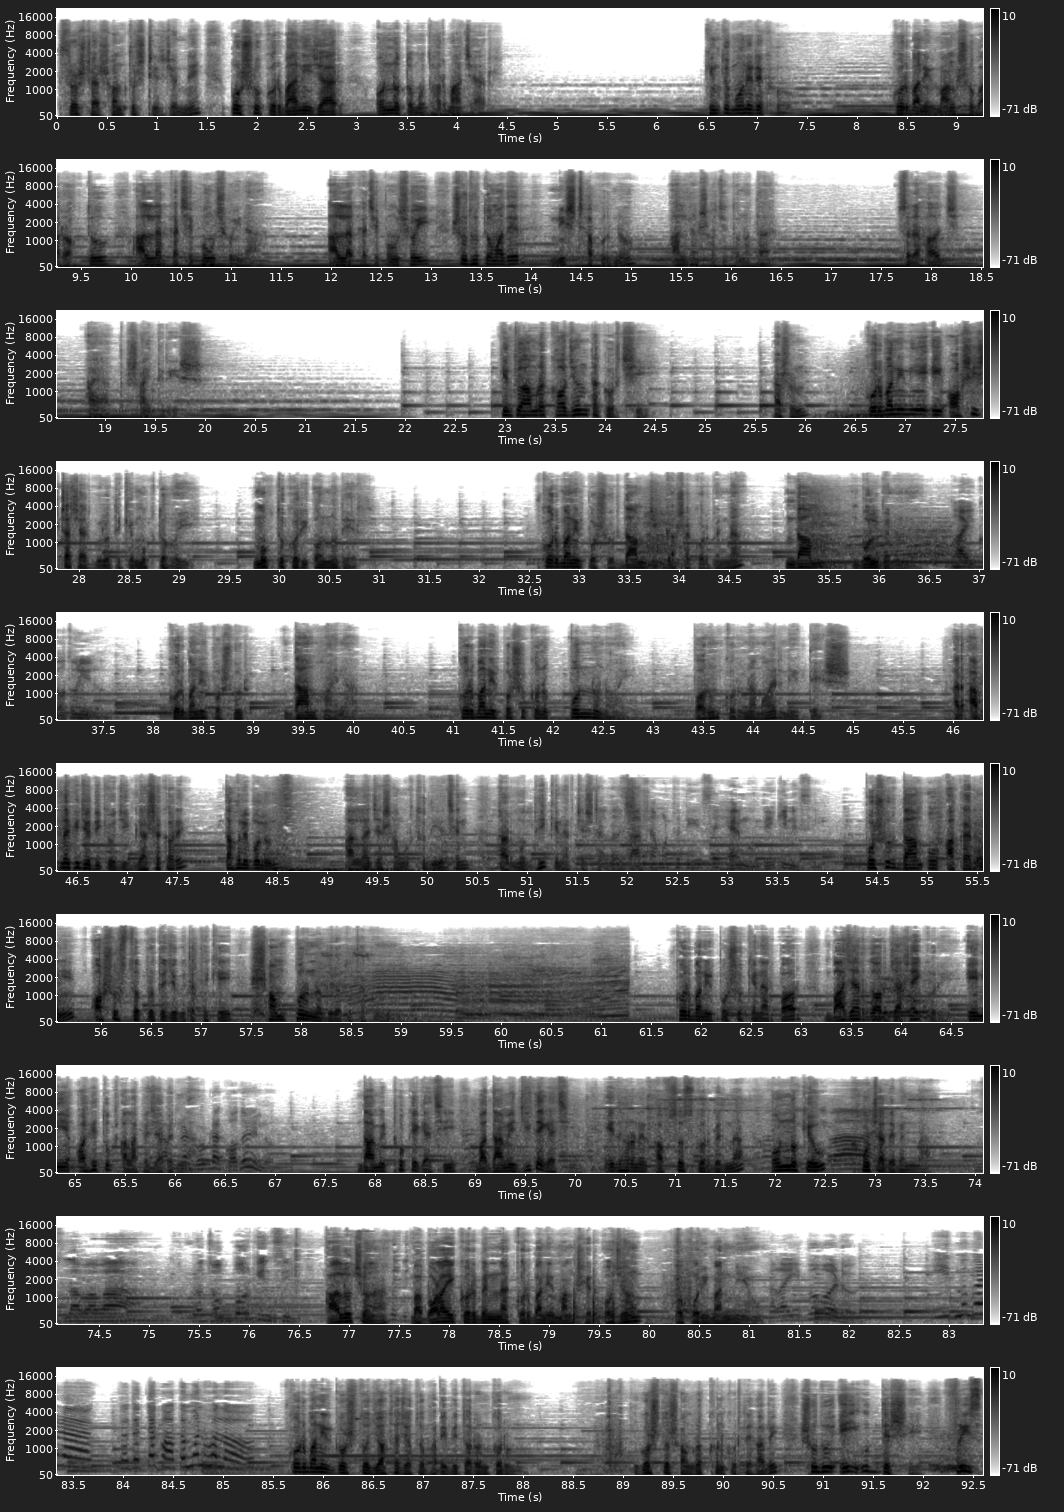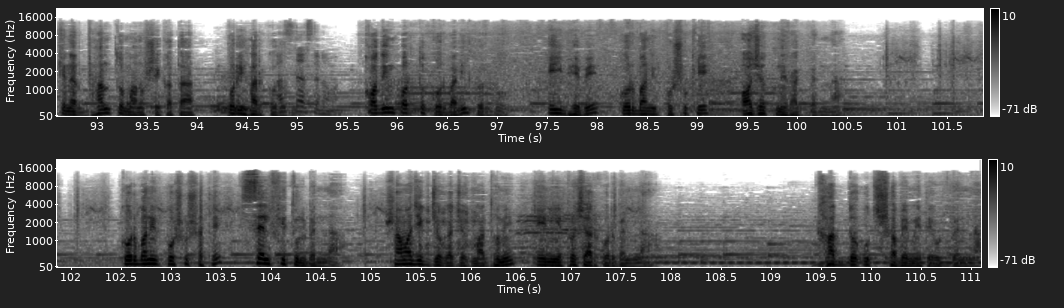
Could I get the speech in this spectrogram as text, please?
স্রষ্টার সন্তুষ্টির জন্য পশু কোরবানি যার অন্যতম ধর্মাচার। কিন্তু মনে রেখো, কোরবানির মাংস বা রক্ত আল্লাহর কাছে পৌঁছই না। আল্লাহর কাছে পৌঁছই শুধু তোমাদের নিষ্ঠাপূর্ণ আল্লাহ সচেতনতা। সুরা হজ, আয়াত সাঁত্রিশ কিন্তু আমরা কজন তা করছি? আসুন, কোরবানি নিয়ে এই অশিষ্টাচারগুলো থেকে মুক্ত হই। মুক্ত করি অন্যদের। কোরবানির পশুর দাম জিজ্ঞাসা করবেন না দাম বলবেন না। ভাই কত নিল? কোরবানির পশুর দাম হয় না। কোরবানির পশু কোনো পণ্য নয় পরম করুণাময়ের নির্দেশ। আর আপনাকে যদি কেউ জিজ্ঞাসা করে তাহলে বলুন আল্লাহ যা সামর্থ্য দিয়েছেন তার মধ্যেই কেনার চেষ্টা করেছি। কিনেছি। পশুর দাম ও আকার নিয়ে অসুস্থ প্রতিযোগিতা থেকে সম্পূর্ণ বিরত থাকুন। কোরবানির পশু কেনার পর বাজার দর যাচাই করে এ নিয়ে অহেতুক আলাপে যাবেন না। দামে ঠকে গেছি বা দামে জিতে গেছি এ ধরনের আফসোস করবেন না অন্য কেউ খোঁচা দেবেন না। বুঝলা বাবা গরুটা জব্বর কিনছি। আলোচনা বা বড়াই করবেন না কোরবানির মাংসের ওজন ও পরিমাণ নিয়েও। মন কোরবানির গোশত যথাযথভাবে বিতরণ করুন। গোশত সংরক্ষণ করতে হবে। শুধু এই উদ্দেশ্যে ফ্রিজ কেনার ভ্রান্ত মানসিকতা পরিহার করুন। কদিন পর তো কোরবানি করব। এই ভেবে কোরবানির পশুকে অযত্নে রাখবেন না। কোরবানির পশুর সাথে সেলফি তুলবেন না। সামাজিক যোগাযোগ মাধ্যমে এ নিয়ে প্রচার করবেন না। খাদ্য উৎসবে মেতে উঠবেন না।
